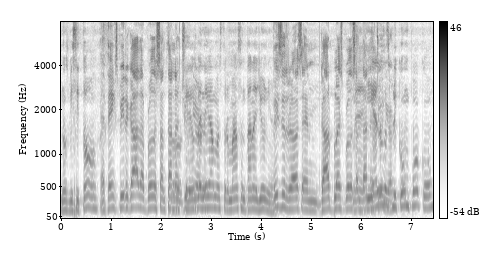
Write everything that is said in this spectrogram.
nos visitó. And thanks be to God that Brother Santana So, que Dios Jr. bendiga a nuestro hermano Santana Jr. visited us. And God bless Brother Me- y Santana él nos Jr. explicó un poco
